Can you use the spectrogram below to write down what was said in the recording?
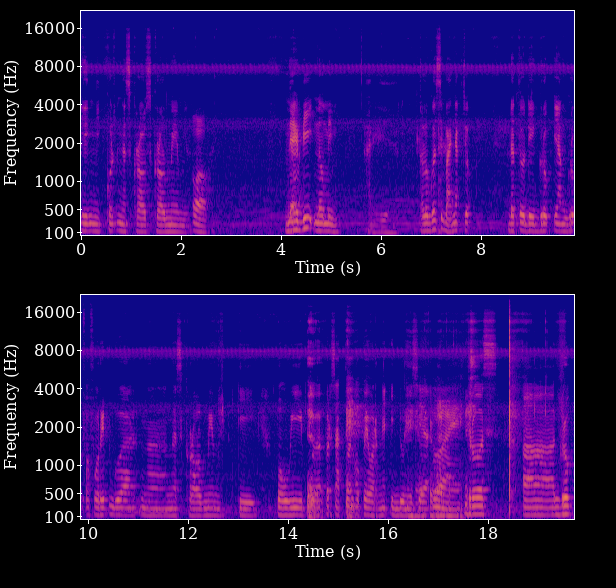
yang ngikut nge-scroll scroll meme gitu? oh Debbie no meme. Kalau gue sih banyak, Cuk. Udah tuh di grup yang grup favorit gua nge, nge-scroll meme di POWI Pe- Persatuan OP Warnet Indonesia. Wah. Terus eh, grup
